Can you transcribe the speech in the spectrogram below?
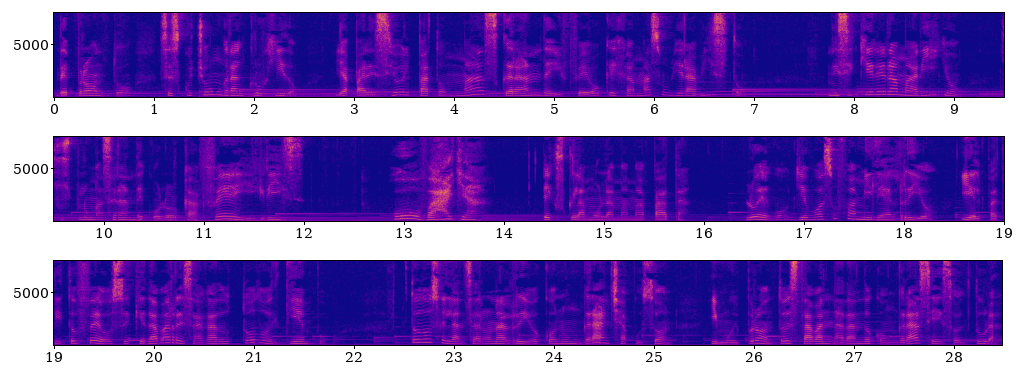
De pronto se escuchó un gran crujido, y apareció el pato más grande y feo que jamás hubiera visto. Ni siquiera era amarillo, sus plumas eran de color café y gris. ¡Oh, vaya! exclamó la mamá pata. Luego llevó a su familia al río y el patito feo se quedaba rezagado todo el tiempo. Todos se lanzaron al río con un gran chapuzón y muy pronto estaban nadando con gracia y soltura.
